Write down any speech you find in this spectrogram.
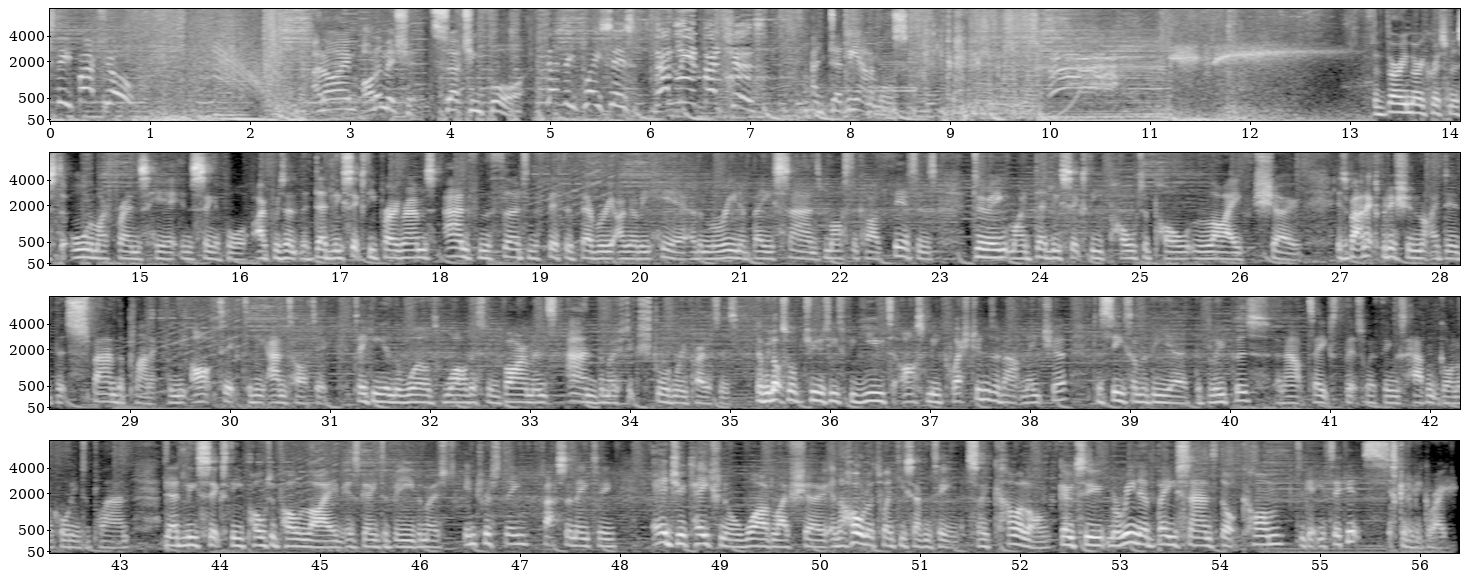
Steve Backshall. And I'm on a mission searching for deadly places, Deadly adventures! and deadly animals. A very Merry Christmas to all of my friends here in Singapore. I present the Deadly 60 programs, and from the 3rd to the 5th of February, I'm going to be here at the Marina Bay Sands MasterCard Theatres doing my Deadly 60 pole to pole live show. It's about an expedition that I did that spanned the planet from the Arctic to the Antarctic, taking in the world's wildest environments and the most extraordinary predators. There'll be lots of opportunities for you to ask me questions about nature, to see some of the, uh, the bloopers and outtakes, the bits where things haven't gone according to plan. Deadly 60 Pole to Pole Live is going to be the most interesting, fascinating, educational wildlife show in the whole of 2017. So come along. Go to marinabaysands.com to get your tickets. It's going to be great.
